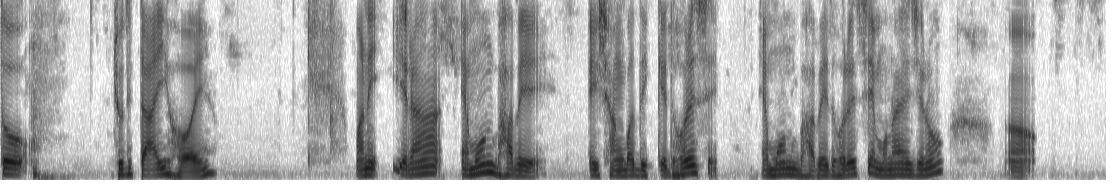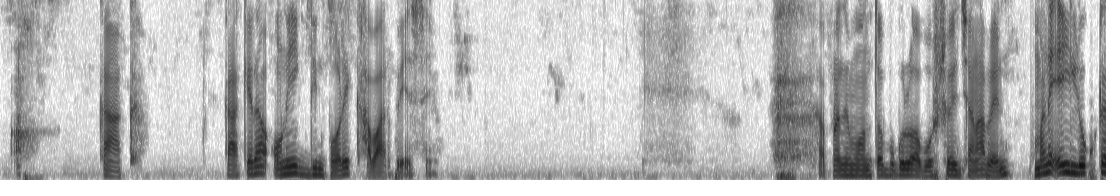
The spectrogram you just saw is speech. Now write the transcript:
তো যদি তাই হয় মানে এরা এমনভাবে এই সাংবাদিককে ধরেছে, এমনভাবে ধরেছে, মনে হয় যেন কাক, কাকেরা অনেক দিন পরে খাবার পেয়েছে। আপনাদের মন্তব্যগুলো অবশ্যই জানাবেন। মানে এই লোকটা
